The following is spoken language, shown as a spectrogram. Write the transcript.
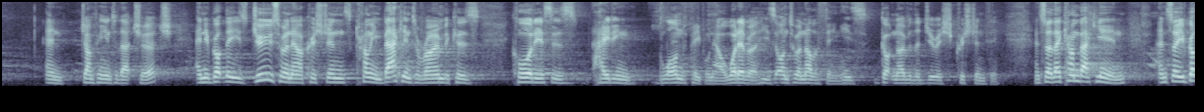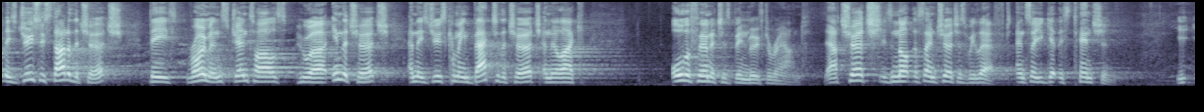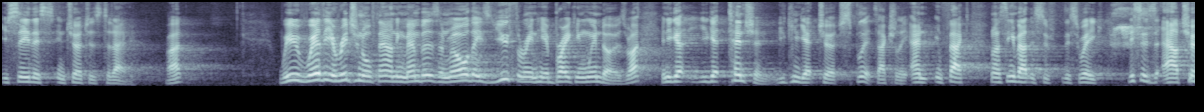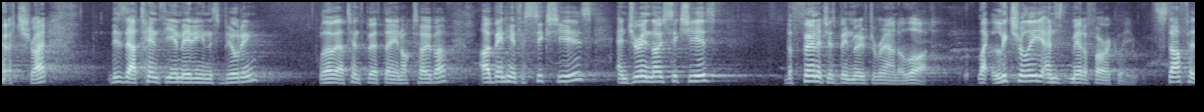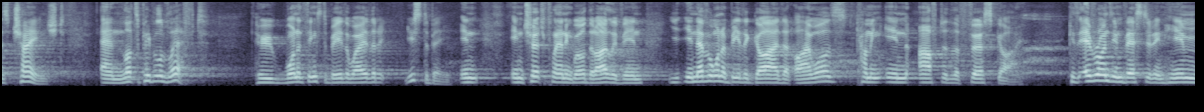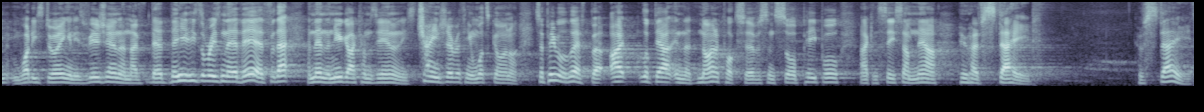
and jumping into that church. And you've got these Jews who are now Christians coming back into Rome because Claudius is hating blonde people now, or whatever. He's onto another thing. He's gotten over the Jewish Christian thing. And so they come back in. And so you've got these Jews who started the church, these Romans, Gentiles who are in the church, and these Jews coming back to the church, and they're like, all the furniture's been moved around. Our church is not the same church as we left. And so you get this tension. You, you see this in churches today, right? We, we're the original founding members, and all these youth are in here breaking windows, right? And you get, you get tension. You can get church splits, actually. And in fact, when I was thinking about this this week, this is our church, right? This is our 10th year meeting in this building. We'll our 10th birthday in October. I've been here for six years, and during those six years, the furniture's been moved around a lot, like literally and metaphorically. Stuff has changed, and lots of people have left who wanted things to be the way that it used to be. In, in church planting world that I live in, you, you never want to be the guy that I was coming in after the first guy. Because everyone's invested in him and what he's doing and his vision, and he's the reason they're there for that. And then the new guy comes in and he's changed everything and what's going on. So people have left, but I looked out in the nine o'clock service and saw people, and I can see some now, who have stayed. Who've stayed.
